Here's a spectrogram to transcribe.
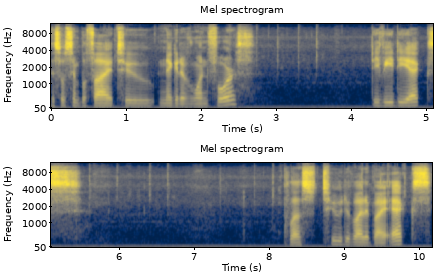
This will simplify to negative 1 fourth dv dx plus 2 divided by x.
